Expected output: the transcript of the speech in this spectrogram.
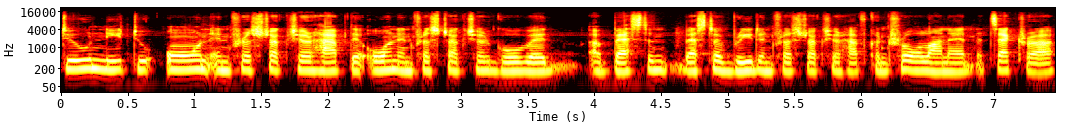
do need to own infrastructure, have their own infrastructure, go with a best and best of breed infrastructure, have control on it, etc.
